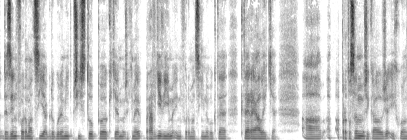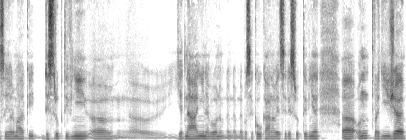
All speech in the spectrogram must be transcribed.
dezinformací a kdo bude mít přístup k těm, řekněme, pravdivým informacím nebo k té, k té realitě. A, a, a proto jsem říkal, že i Juan Senior má takový disruptivní uh, jednání nebo, ne, nebo se kouká na věci disruptivně. Uh, on tvrdí, že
